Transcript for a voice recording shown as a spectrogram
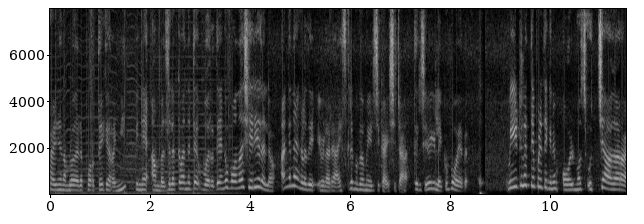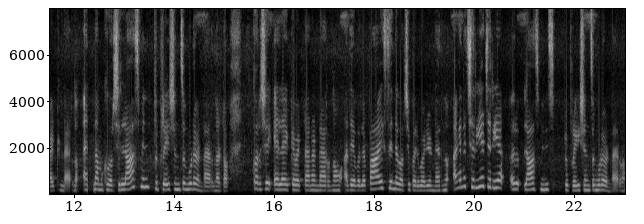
കഴിഞ്ഞ് നമ്മൾ അവിടെ പുറത്തേക്ക് ഇറങ്ങി. പിന്നെ അമ്പലത്തിലൊക്കെ വന്നിട്ട് വെറുതെ അങ്ങ് പോകുന്നത് ശരിയല്ലല്ലോ. അങ്ങനെ ഞങ്ങളിത് ഇവിടെ ഒരു ഐസ്ക്രീം ഒക്കെ മേടിച്ച് കഴിച്ചിട്ടാണ് തിരിച്ച് വീട്ടിലേക്ക് പോയത്. വീട്ടിലെത്തിയപ്പോഴത്തേക്കിനും ഓൾമോസ്റ്റ് ഉച്ച ആകാറായിട്ടുണ്ടായിരുന്നു നമുക്ക് കുറച്ച് ലാസ്റ്റ് മിനിറ്റ് പ്രിപ്പറേഷൻസും കൂടെ ഉണ്ടായിരുന്നു കേട്ടോ. കുറച്ച് ഇലയൊക്കെ വെട്ടാനുണ്ടായിരുന്നു. അതേപോലെ പായസത്തിന്റെ കുറച്ച് പരിപാടി ഉണ്ടായിരുന്നു അങ്ങനെ ചെറിയ ചെറിയ ഒരു ലാസ്റ്റ് മിനിറ്റ് പ്രിപ്പറേഷൻസും കൂടെ ഉണ്ടായിരുന്നു.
